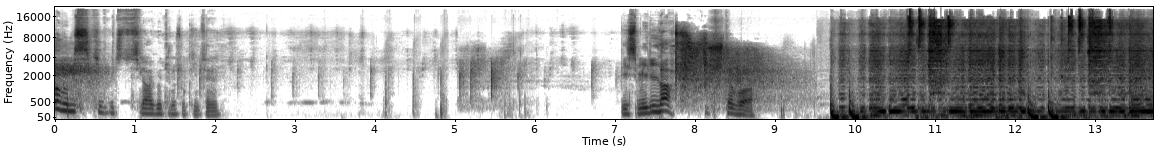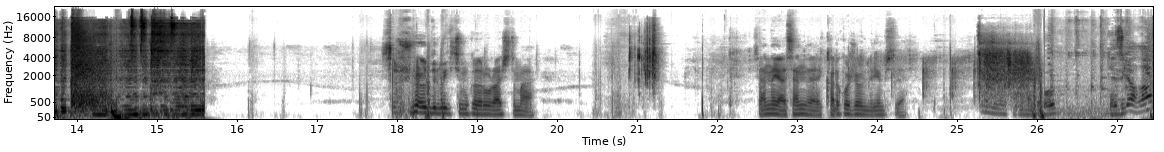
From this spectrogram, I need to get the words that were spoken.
Ananı sikeyim bir silah götüne sokayım senin. Bismillah. İşte bu. Öldürmek için bu kadar uğraştım ha. Sen de gel sen de karı koca öldüreyim size. Tezgah lan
